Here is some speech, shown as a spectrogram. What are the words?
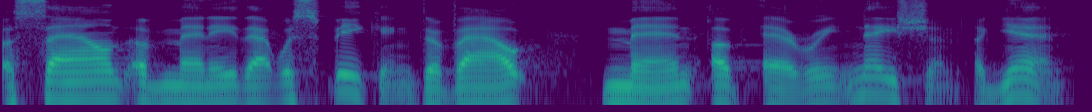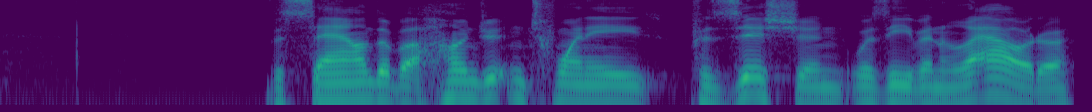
a sound of many that was speaking, devout men of every nation. Again, the sound of 120 position was even louder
